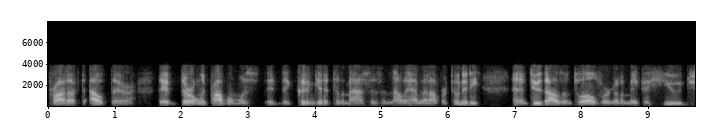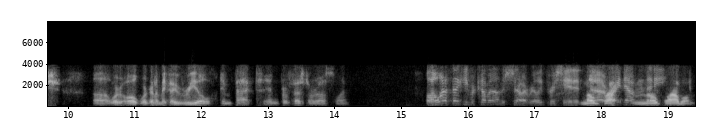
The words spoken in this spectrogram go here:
product out there. They, their only problem was it, they couldn't get it to the masses, and now they have that opportunity. And in 2012, we're going to make a huge, uh, we're oh, we're going to make a real impact in professional wrestling. Well, I want to thank you for coming on the show. I really appreciate it. No, uh, pro- right now, no any, problem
